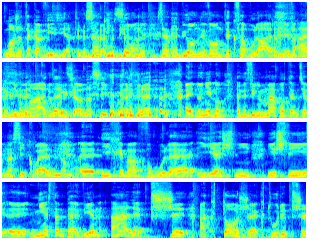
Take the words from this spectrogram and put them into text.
może taka wizja tylko Zagubiony, reżysera. zagubiony wątek fabularny w Armii Umarłych. Potencjał na sequel. Ej, no nie no, ten film ma potencjał na sequel No e, i chyba w ogóle, jeśli, jeśli e, nie jestem pewien, ale przy aktorze, który, prze,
